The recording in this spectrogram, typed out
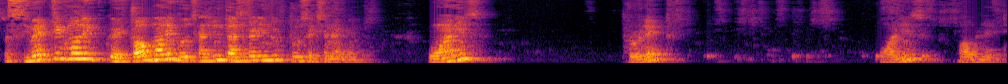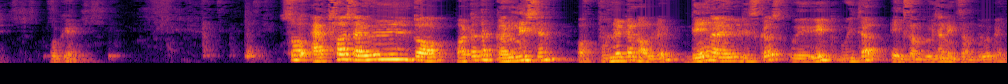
So symmetric molecule, uh, top molecules has been classified into two sections again. One is prolate, one is oblate. Okay. So at first I will talk what are the condition of and oblate. Then I will discuss it with an example. With an example. Okay.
